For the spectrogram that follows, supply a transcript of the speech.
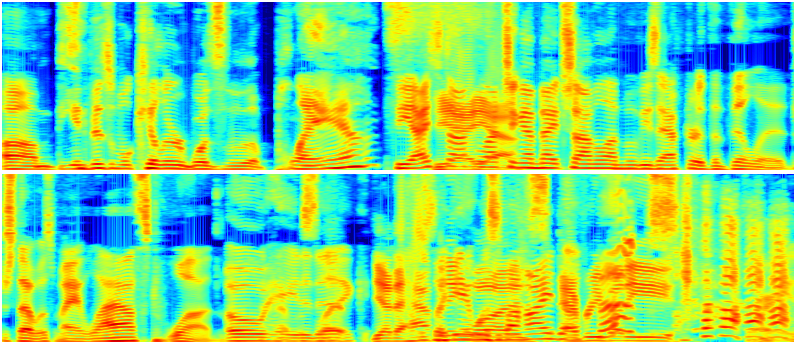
Um, the Invisible Killer was the plant. See, I stopped Yeah, yeah. watching M Night Shyamalan movies after The Village. That was my last one. Oh, That hated was it. Like, Yeah, the it was happening like it was, behind everybody. Sorry,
